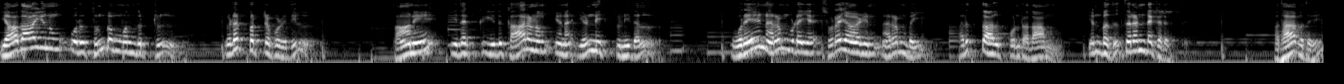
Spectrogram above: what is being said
யாதாயினும் ஒரு துன்பம் வந்துற்று விடற்பட்ட பொழுதில் தானே இதற்கு இது காரணம் என எண்ணித் துணிதல் ஒரே நரம்புடைய சுரையாழின் நரம்பை அறுத்தால் போன்றதாம் என்பது திரண்ட கருத்து. அதாவது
